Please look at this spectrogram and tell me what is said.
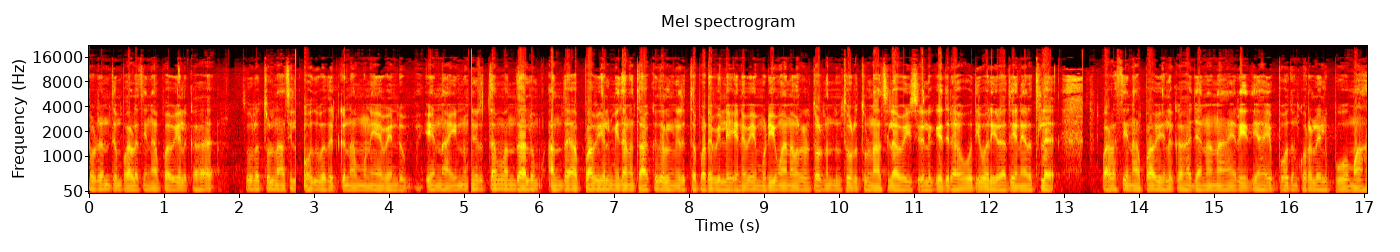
தொடர்ந்தும் பாலத்தின் அப்பாவிகளுக்காக சூரத்துல் நாசில் ஓதுவதற்கு நாம் முனைய வேண்டும். ஏன்னா இன்னும் நிறுத்தம் வந்தாலும் அந்த அப்பாவிகள் மீதான தாக்குதல் நிறுத்தப்படவில்லை. எனவே முடியுமானவர்கள் தொடர்ந்தும் நாசில் நாசிலாவை இஸ்ரேலுக்கு எதிராக ஓதி வருகிற அதே நேரத்தில் பாலஸ்தீன அப்பாவிகளுக்காக ஜனநாயக ரீதியாக எப்போதும் குரல் எழுப்புவோமாக.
